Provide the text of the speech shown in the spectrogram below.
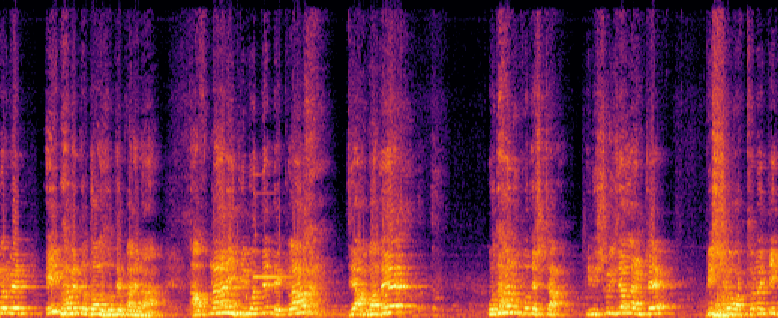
করবেন। এইভাবে তো দল হতে পারে না। আপনার ইতিমধ্যে দেখলাম যে আমাদের প্রধান উপদেষ্টা, তিনি সুইজারল্যান্ডে বিশ্ব অর্থনৈতিক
